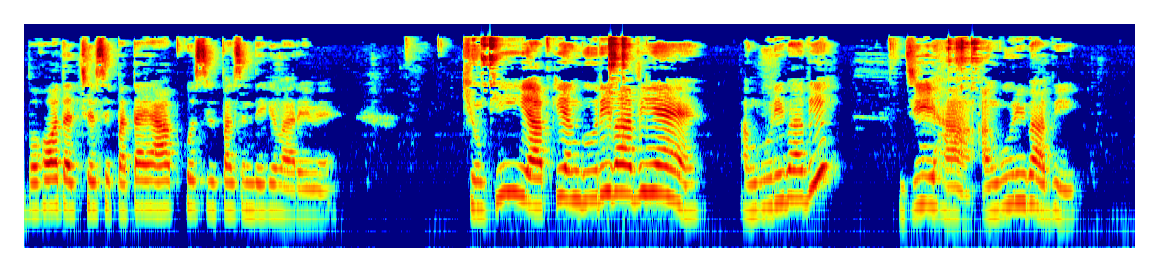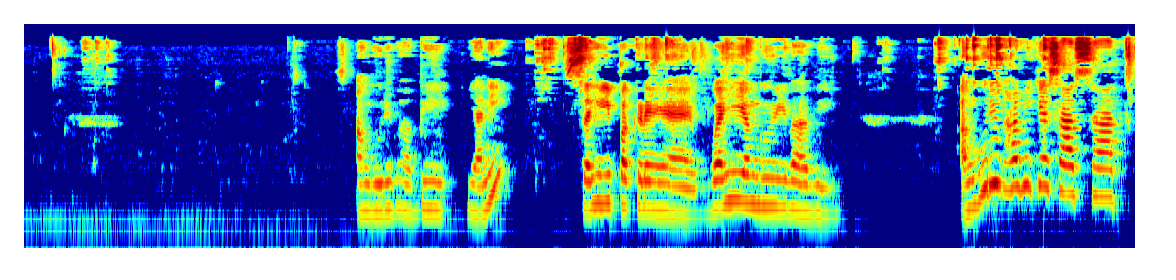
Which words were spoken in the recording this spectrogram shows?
बहुत अच्छे से पता है आपको शिल्पा सिंधे के बारे में। क्योंकि ये आपकी अंगूरी भाभी हैं। अंगूरी भाभी? जी हाँ अंगूरी भाभी। अंगूरी भाभी यानी सही पकड़े हैं, वही अंगूरी भाभी। अंगूरी भाभी के साथ साथ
